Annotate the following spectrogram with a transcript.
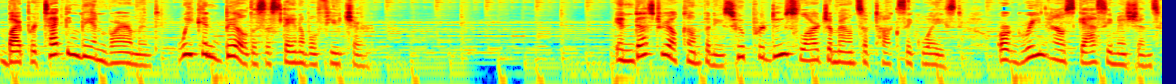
By protecting the environment, we can build a sustainable future. Industrial companies who produce large amounts of toxic waste or greenhouse gas emissions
